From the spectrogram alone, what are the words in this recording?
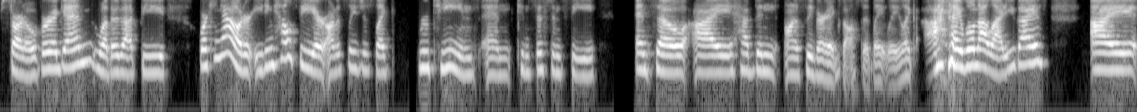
start over again, whether that be working out or eating healthy or honestly just like routines and consistency. And so I have been honestly very exhausted lately. Like, I will not lie to you guys. I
